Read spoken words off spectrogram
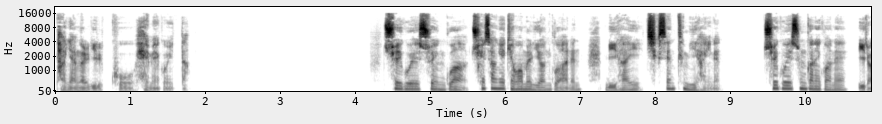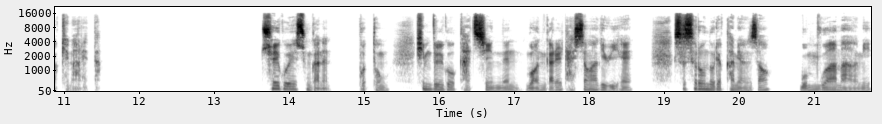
방향을 잃고 헤매고 있다. 최고의 수행과 최상의 경험을 연구하는 미하이 칙센트 미하이는 최고의 순간에 관해 이렇게 말했다. 최고의 순간은 보통 힘들고 가치 있는 무언가를 달성하기 위해 스스로 노력하면서 몸과 마음이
